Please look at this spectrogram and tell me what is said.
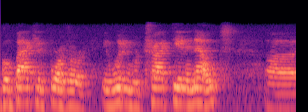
go back and forth or it wouldn't retract in and out uh, uh,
